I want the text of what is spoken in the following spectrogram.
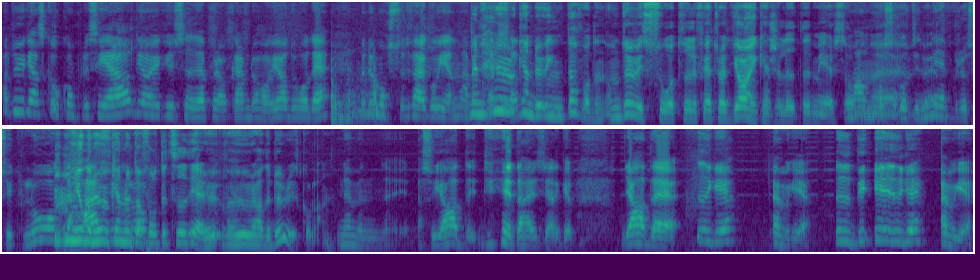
Ja, du är ganska okomplicerad. Ja, jag kan ju säga på rak arm. Du har ju ADHD. Men du måste tyvärr gå igenom den här Men processen. hur kan du inte ha fått den? Om du är så tydlig, för jag tror att jag är kanske lite mer som... Man måste eh, gå till du vet. neuropsykolog. det Jo men här hur kan du inte ha psykolog. fått det tidigare? Hur, hur hade du det i skolan? Nej men alltså jag hade, det här är så jävla kul. Jag hade IG, MVG, ID, IG, MVG.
